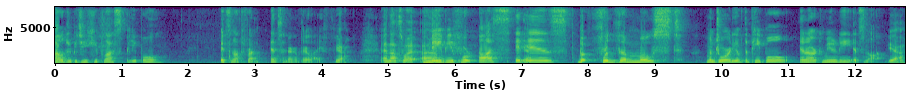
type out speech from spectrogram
LGBTQ plus people, it's not the front and center of their life. Yeah, and that's what um, Maybe for us it is, Yeah. but for the most majority of the people in our community, it's not. Yeah.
